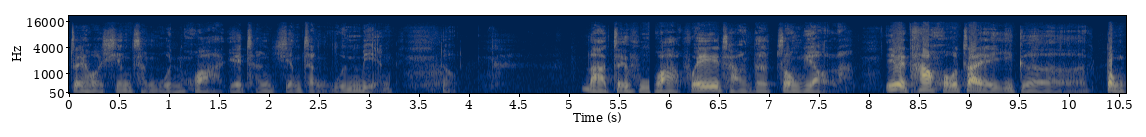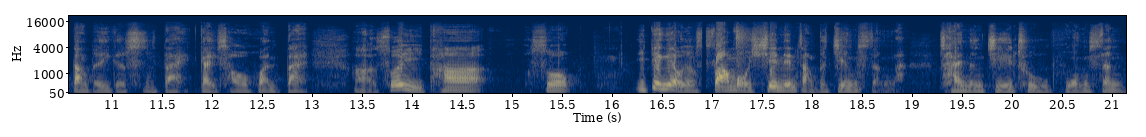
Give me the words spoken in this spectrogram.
最后形成文化，也曾形成文明。哦，那这幅画非常的重要了，因为它活在一个动荡的一个时代，改朝换代啊，所以他说一定要有沙漠仙人掌的精神啊，才能绝处逢生，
